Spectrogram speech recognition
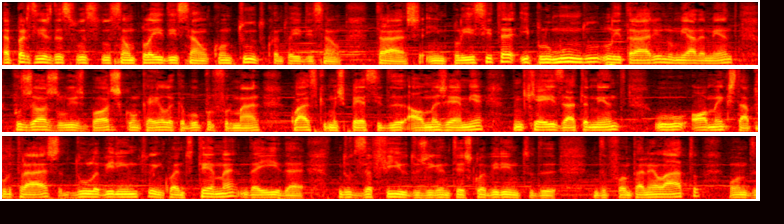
a partir da sua sedução pela edição, com tudo quanto a edição traz implícita, e pelo mundo literário, nomeadamente por Jorge Luís Borges, com quem ele acabou por formar quase que uma espécie de alma gêmea, que é exatamente o homem que está por trás do labirinto enquanto tema, daí da, do desafio do gigantesco labirinto de, de Fontanelato, onde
